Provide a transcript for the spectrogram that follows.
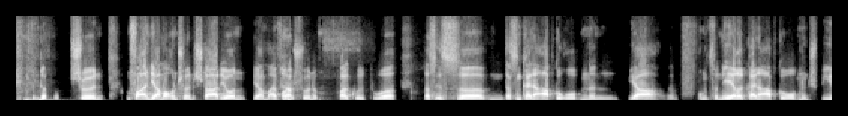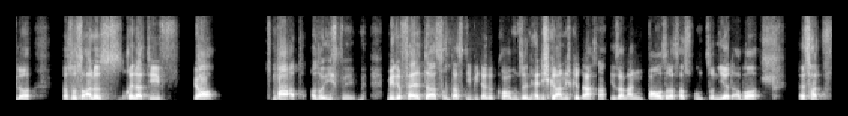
Ich finde das schön. Und vor allem, die haben auch ein schönes Stadion, die haben einfach ja. eine schöne Fußballkultur. Das ist, äh, das sind keine abgehobenen, ja, Funktionäre, keine abgehobenen Spieler. Das ist alles relativ, ja, smart. Also ich, mir gefällt das und dass die wiedergekommen sind, hätte ich gar nicht gedacht nach dieser langen Pause, dass das funktioniert, aber es hat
